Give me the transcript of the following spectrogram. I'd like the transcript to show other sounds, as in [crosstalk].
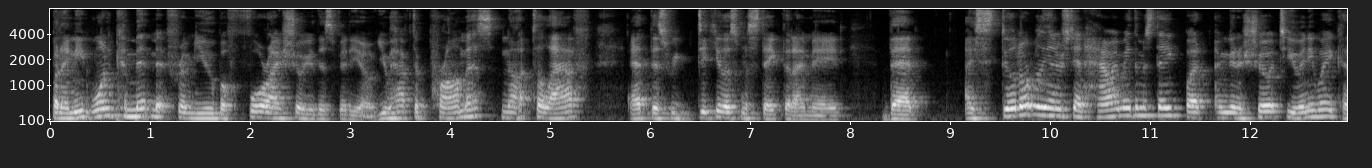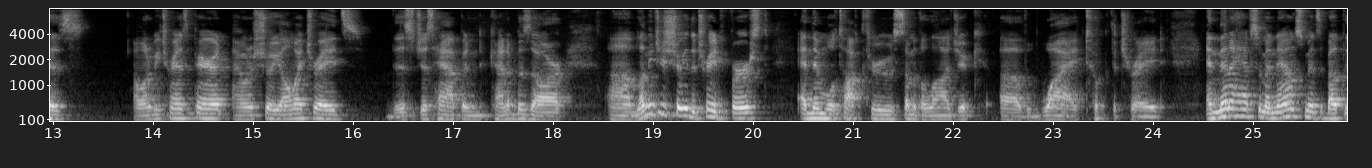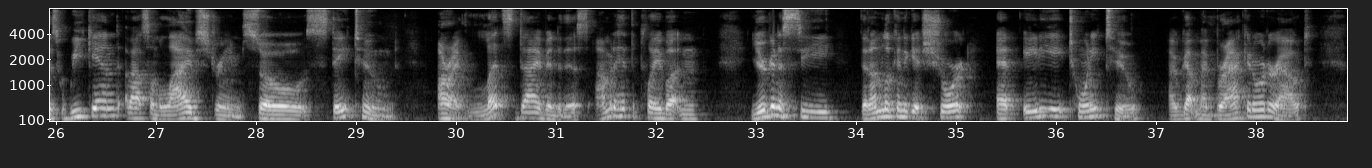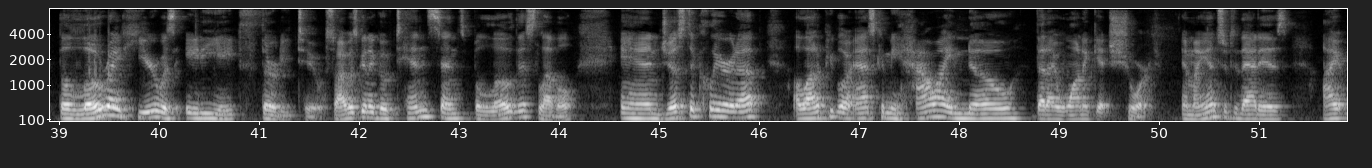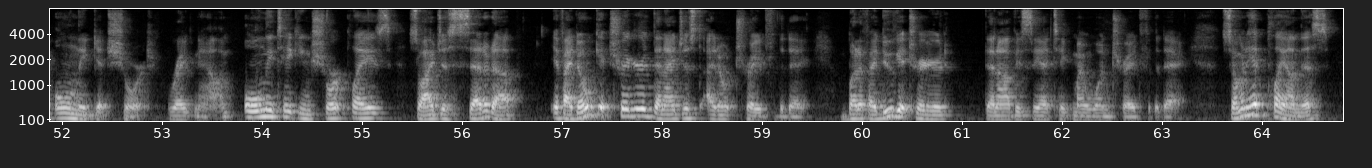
But I need one commitment from you before I show you this video. You have to promise not to laugh at this ridiculous mistake that I made that I still don't really understand how I made the mistake, but I'm going to show it to you anyway because I want to be transparent. I want to show you all my trades. This just happened, kind of bizarre. Um, let me just show you the trade first, and then we'll talk through some of the logic of why I took the trade. And then I have some announcements about this weekend, about some live streams, so stay tuned. All right, let's dive into this. I'm gonna hit the play button. You're gonna see that I'm looking to get short at 88.22. I've got my bracket order out. The low right here was 88.32. So I was going to go 10 cents below this level. And just to clear it up, a lot of people are asking me how I know that I want to get short. And my answer to that is I only get short right now. I'm only taking short plays, so I just set it up. If I don't get triggered, then I just I don't trade for the day. But if I do get triggered, then obviously I take my one trade for the day. So I'm going to hit play on this,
